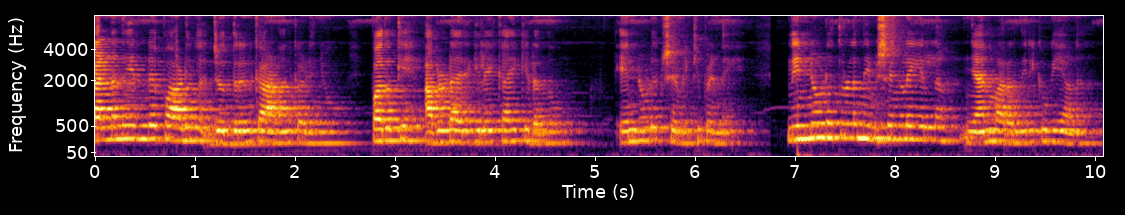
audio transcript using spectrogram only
കണ്ണുനീരിന്റെ പാടുകൾ രുദ്രൻ കാണാൻ കഴിഞ്ഞു. പതുക്കെ അവളുടെ അരികിലേക്കായി കിടന്നു. എന്നോട് ക്ഷമിക്കു പെണ്ണേ. നിന്നോടൊത്തുള്ള നിമിഷങ്ങളെയെല്ലാം ഞാൻ മറന്നിരിക്കുകയാണ്.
